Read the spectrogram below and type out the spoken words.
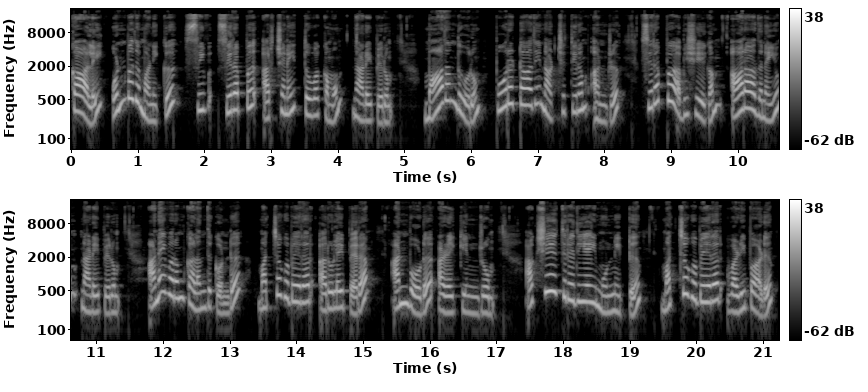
காலை ஒன்பது மணிக்கு சிவ் சிறப்பு அர்ச்சனை துவக்கமும் நடைபெறும். மாதந்தோறும் பூரட்டாதி நட்சத்திரம் அன்று சிறப்பு அபிஷேகம் ஆராதனையும் நடைபெறும். அனைவரும் கலந்து கொண்டு மச்சகுபேரர் அருளை பெற அன்போடு அழைக்கின்றோம். அக்ஷய திருதியை முன்னிட்டு மச்சகுபேரர் வழிபாடு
